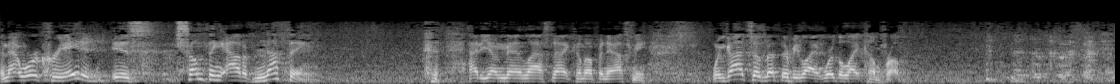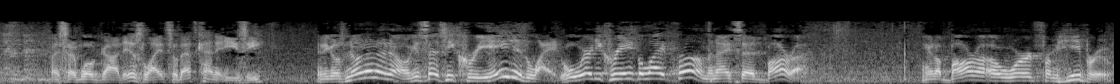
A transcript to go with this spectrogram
And that word created is something out of nothing. had a young man last night come up and ask me, when God said let there be light, where'd the light come from? I said, well God is light, so that's kind of easy. And he goes, no, no, no, no. He says he created light. Well, where did he create the light from? And I said, bara. I'm going to borrow a word from Hebrew. he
